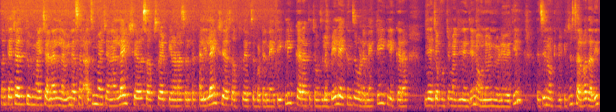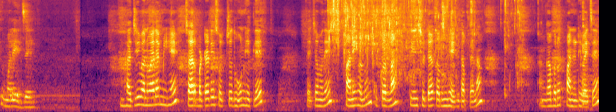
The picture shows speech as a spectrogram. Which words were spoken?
पण त्याच्या आधी तुम्ही माझ्या चॅनल नवीन असाल अजून माझ्या चॅनल लाईक शेअर सबस्क्राईब केला असेल तर खाली लाईक शेअर सबस्क्राईबचं बटन आहे ते क्लिक करा. त्याच्या बाजूला बेल आयकनचं बटन आहे तेही क्लिक करा. म्हणजे याच्या पुढचे माझे जे जे नवनवीन व्हिडिओ येतील त्याचे नोटिफिकेशन सर्वात आधी तुम्हाला येत जाईल. भाजी बनवायला मी हे चार बटाटे स्वच्छ धुवून घेतले. त्याच्यामध्ये पाणी घालून कुकरला तीन शिट्या करून घ्यायच्यात आपल्याला. अंगाबरोबर पाणी ठेवायचं आहे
